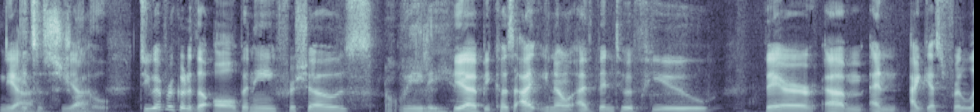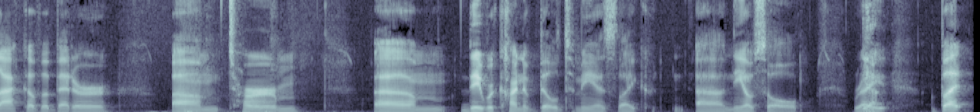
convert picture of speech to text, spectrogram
yeah, it's a struggle. Yeah. Do you ever go to the Albany for shows? Not really. Yeah, because I, you know, I've been to a few there, um, and I guess for lack of a better um, term, um, they were kind of billed to me as like uh, neo soul, right? But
